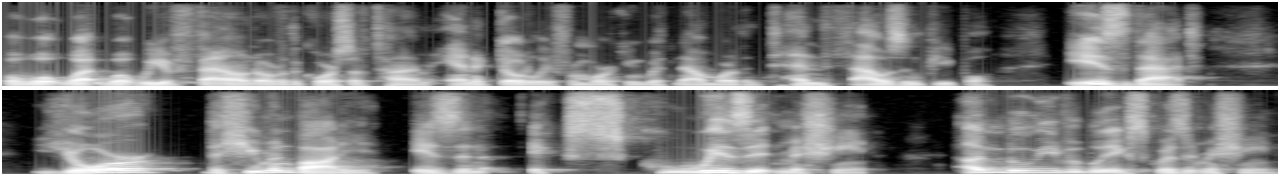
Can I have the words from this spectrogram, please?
But what, what, what we have found over the course of time, anecdotally, from working with now more than 10,000 people, is that your the human body is an exquisite machine, unbelievably exquisite machine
